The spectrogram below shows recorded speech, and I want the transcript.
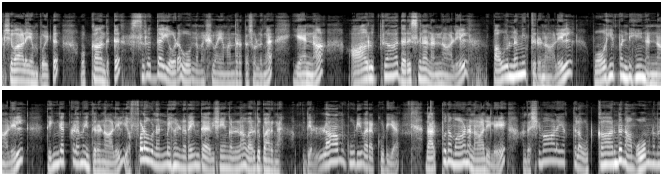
சிவாலயம் போயிட்டு உட்காந்துட்டு சிரத்தையோட ஓம் நம சிவாய மந்திரத்தை சொல்லுங்கள் ஏன்னா ஆருத்ரா தரிசன நன்னாளில் பௌர்ணமி திருநாளில் போகி பண்டிகை நன்னாளில் திங்கட்கிழமை திருநாளில் எவ்வளவு நன்மைகள் நிறைந்த விஷயங்கள்லாம் வருது பாருங்கள் இதெல்லாம் கூடி வரக்கூடிய இந்த அற்புதமான நாளிலே அந்த சிவாலயத்தில் உட்கார்ந்து நாம் ஓம் நம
